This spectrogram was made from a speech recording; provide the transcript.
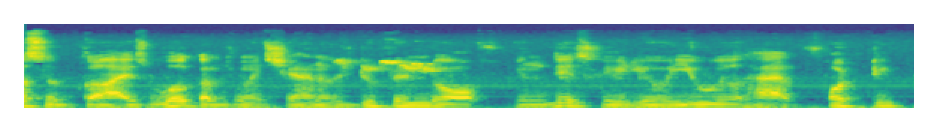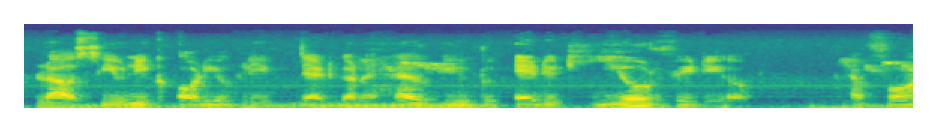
What's up guys, welcome to my channel Different Doff. In this video you will have 40 plus unique audio clip that gonna help you to edit your video. Have fun.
